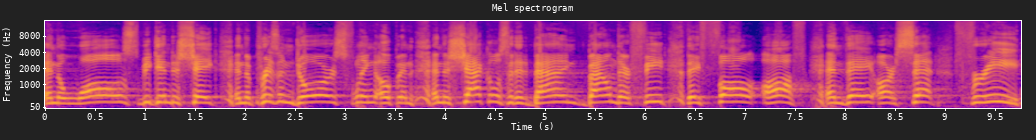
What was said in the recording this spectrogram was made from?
and the walls begin to shake, and the prison doors fling open, and the shackles that had bound, bound their feet, they fall off, and they are set free.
